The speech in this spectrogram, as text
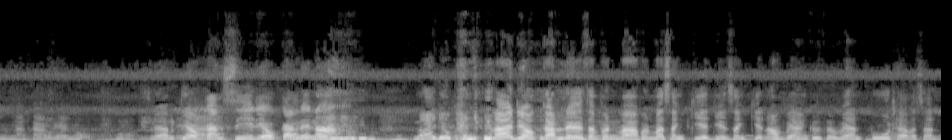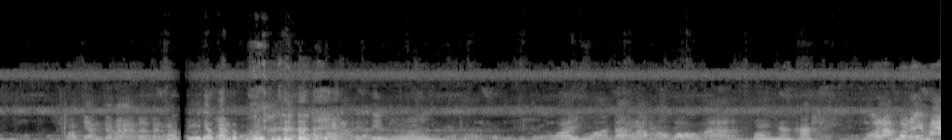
นนะคะแหวนแบบเดียวกันสีเดียวกันเลยเนาะลายเดียวกันลายเดียวกันเลยแต่เพิ่นว่าเพิ่นมาสังเกตยืนสังเกตเอ้าแหวนคือคือแหวนปูแถวว่าซั่นสีเดียวกันกับนี่นะคะหมอลำบ่ได้มา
